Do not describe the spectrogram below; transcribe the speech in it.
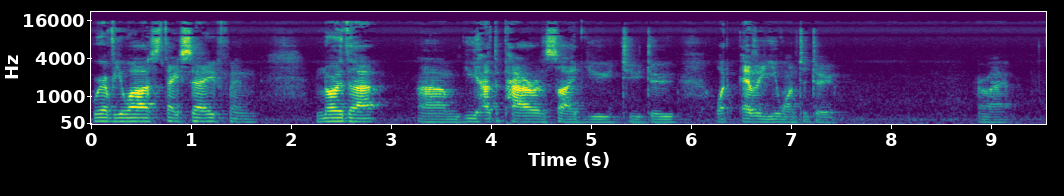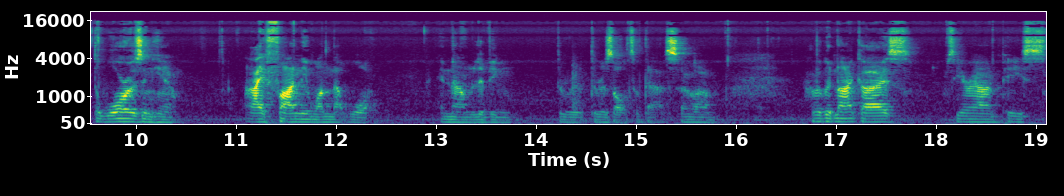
wherever you are, stay safe and know that um, you have the power inside you to do whatever you want to do. All right, the war is in here. I finally won that war, and now I'm living the, re the results of that. So um, have a good night, guys. See you around. Peace.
